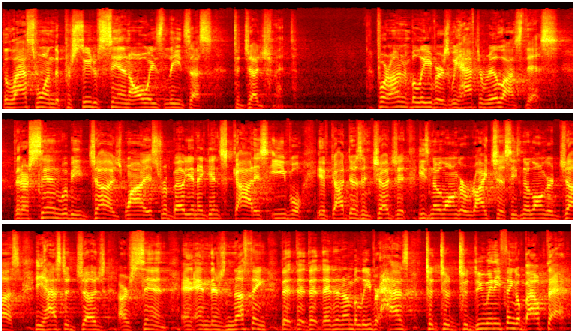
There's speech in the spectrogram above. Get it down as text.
The last one, the pursuit of sin always leads us to judgment. For unbelievers, we have to realize this that our sin will be judged. Why? It's rebellion against God. It's evil. If God doesn't judge it, He's no longer righteous. He's no longer just. He has to judge our sin. And, and there's nothing that, that, that, that an unbeliever has to, to, to do anything about that.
